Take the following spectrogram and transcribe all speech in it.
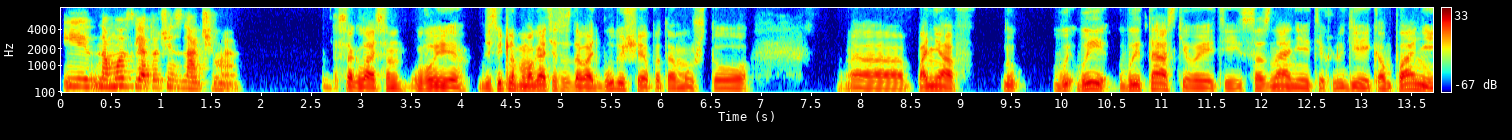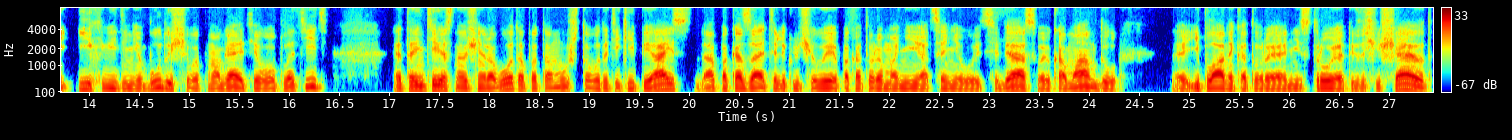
и, на мой взгляд, очень значимая. Согласен. Вы действительно помогаете создавать будущее, потому что, э, поняв, ну, вы, вы вытаскиваете из сознания этих людей и компаний их видение будущего, помогаете его воплотить, это интересная очень работа, потому что вот эти KPIs, да, показатели ключевые, по которым они оценивают себя, свою команду э, и планы, которые они строят и защищают,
